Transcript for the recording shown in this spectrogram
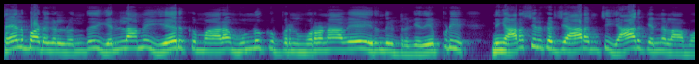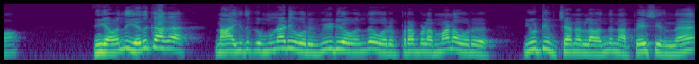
செயல்பாடுகள் வந்து எல்லாமே ஏறுக்கு மாறாக முன்னுக்கு பிறன் முரணாகவே இருந்துக்கிட்டு இருக்குது எப்படி நீங்கள் அரசியல் கட்சி ஆரம்பித்து யாருக்கு என்ன லாபம்? நீங்கள் வந்து எதுக்காக நான் இதுக்கு முன்னாடி ஒரு வீடியோ வந்து ஒரு பிரபலமான ஒரு யூடியூப் சேனலில் வந்து நான் பேசியிருந்தேன்.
